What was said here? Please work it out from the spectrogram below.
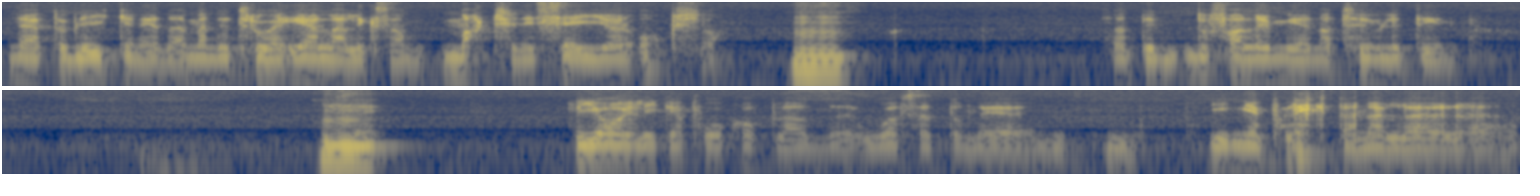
när publiken är där. Men det tror jag hela liksom, matchen i sig gör också. Mm. Så att det, då faller det mer naturligt in. Mm. För jag är lika påkopplad oavsett om det är ingen på läktaren eller eh,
